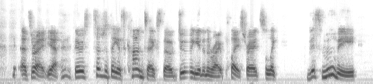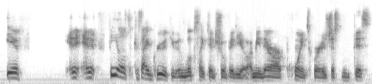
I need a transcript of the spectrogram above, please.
that's right. Yeah. There's such a thing as context, though, doing it in the right place, right? So, like, this movie, if, and it, and it feels, because I agree with you, it looks like digital video. I mean, there are points where it's just this,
